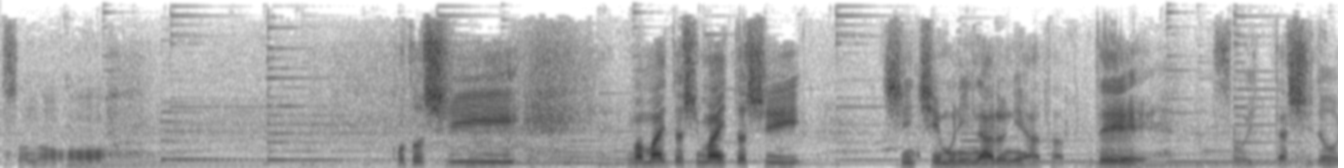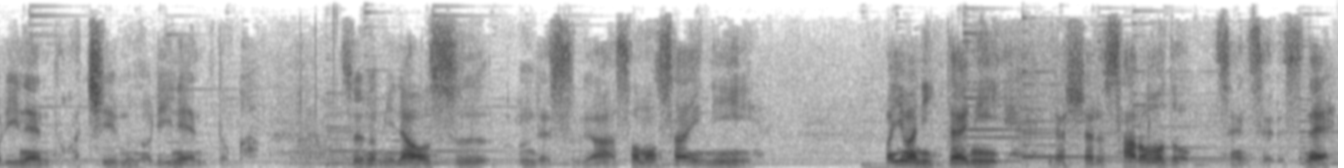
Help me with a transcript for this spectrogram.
その今年、まあ、毎年毎年新チームになるにあたってそういった指導理念とかチームの理念とかそういうのを見直すんですがその際に、まあ、今日体にいらっしゃるサロード先生ですね。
